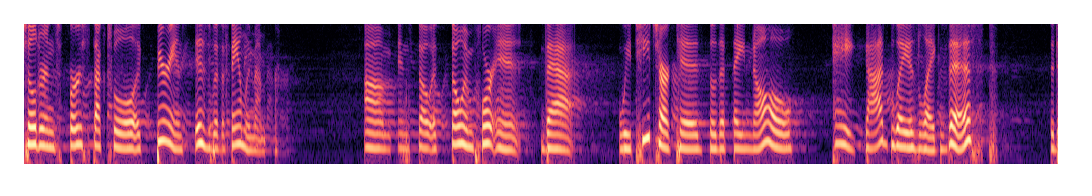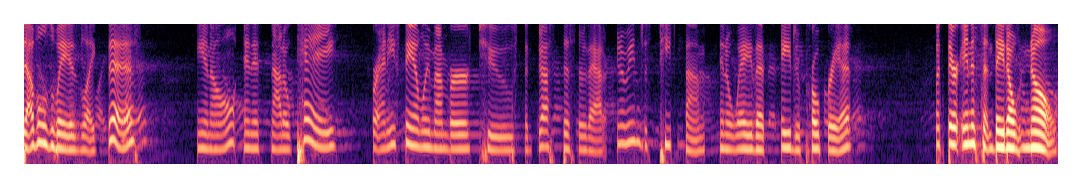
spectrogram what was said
children's first sexual experience is with a family member. Um, and so it's so important that we teach our kids so that they know hey, God's way is like this, the devil's way is like this, you know, and it's not okay for any family member to suggest this or that. You know what I mean? Just teach them in a way that's age appropriate. But they're innocent. They don't know.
